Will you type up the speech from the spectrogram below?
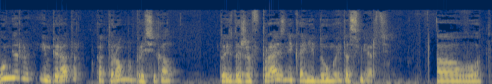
умер император, которому присягал. То есть даже в праздник они думают о смерти. А вот.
